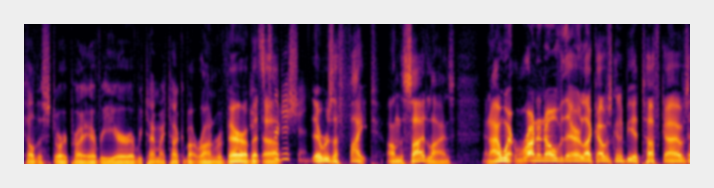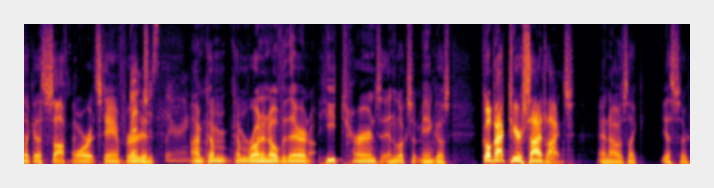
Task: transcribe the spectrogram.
tell this story probably every year, every time I talk about Ron Rivera. But it's uh, there was a fight on the sidelines, and I went running over there like I was going to be a tough guy. I was like a sophomore at Stanford, and Benches clearing. I'm come come running over there, and he turns and looks at me and goes, "Go back to your sidelines." And I was like, "Yes, sir."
